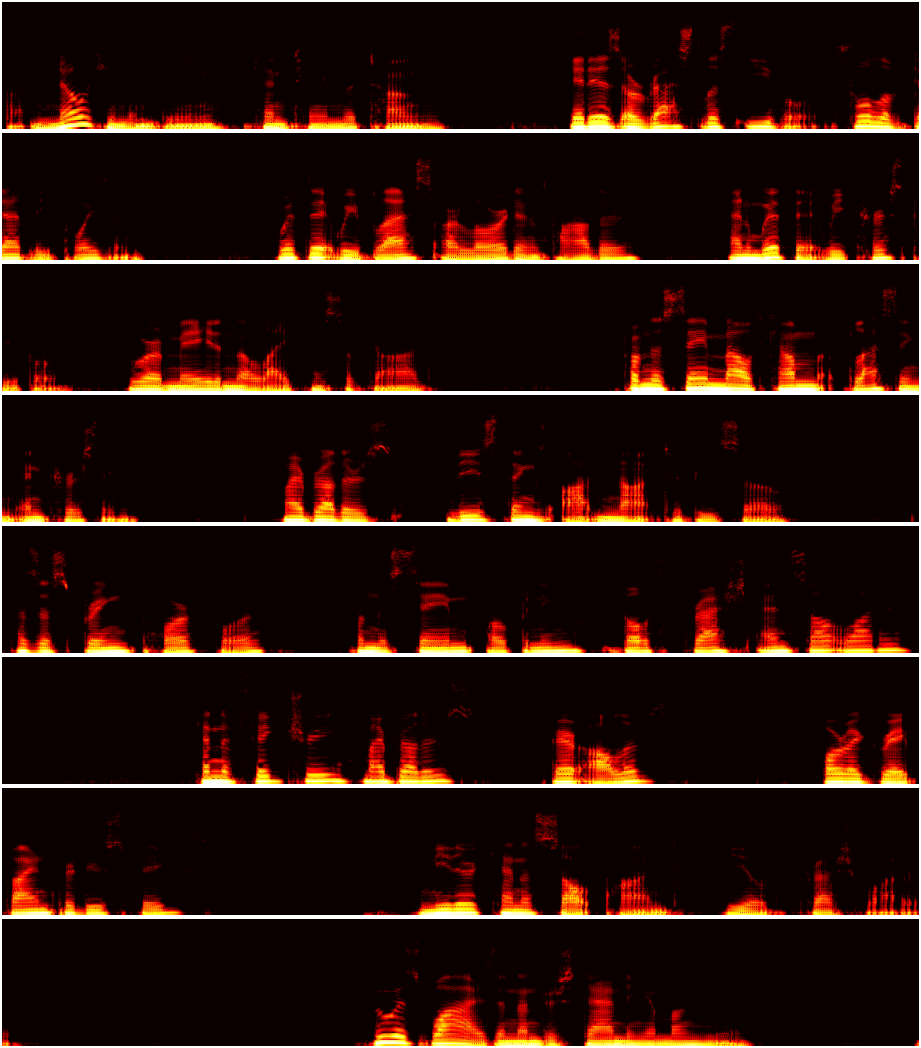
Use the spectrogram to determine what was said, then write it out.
But no human being can tame the tongue. It is a restless evil, full of deadly poison. With it we bless our Lord and Father, and with it we curse people who are made in the likeness of God. From the same mouth come blessing and cursing. My brothers, these things ought not to be so. Does a spring pour forth from the same opening both fresh and salt water? Can a fig tree, my brothers, bear olives, or a grapevine produce figs? Neither can a salt pond yield fresh water. Who is wise and understanding among you?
